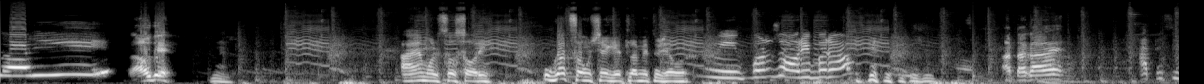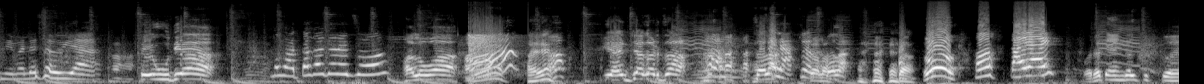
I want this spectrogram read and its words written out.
सॉरी राहू दे. आय एम ऑल्सो सॉरी उगाच संशय घेतला मी तुझ्यावर. मी पण सॉरी बरं. आता काय? आता सिनेमाला जाऊया. ते उद्या. मग आता काय करायचं? हलवा. अरे यांच्याकडचा चला. चला. चला. हो हा काय आहे? परत अँगल चुकतोय.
